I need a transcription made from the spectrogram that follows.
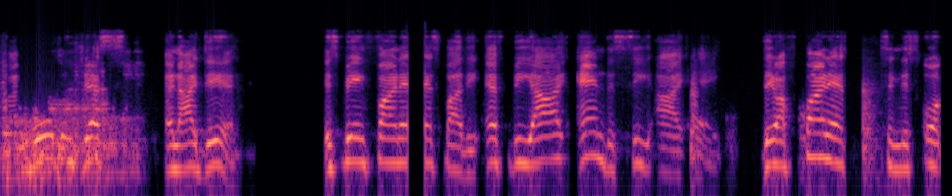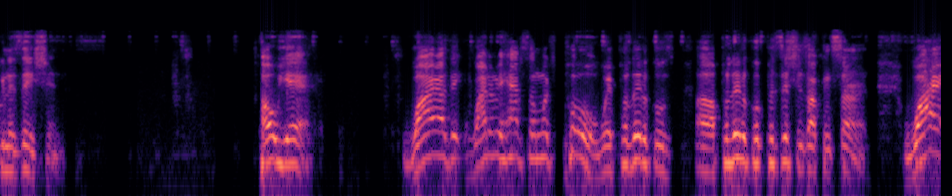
by more than just an idea. It's being financed by the FBI and the CIA. They are financing this organization. Oh yeah. Why are they why do they have so much pull where political uh, political positions are concerned? Why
